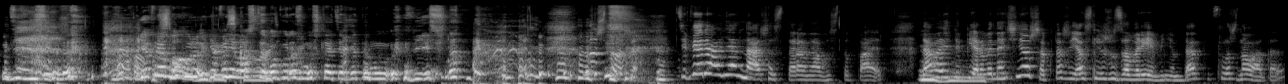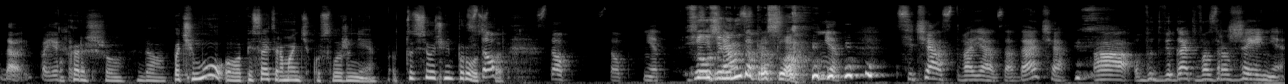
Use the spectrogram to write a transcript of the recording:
Удивительно. Я прям могу, я поняла, что могу размышлять об этом вечно. Ну что же, теперь Аня наша сторона выступает. Давай ты первый начнешь, а потому что я слежу за временем, да? Тут сложновато. Давай, поехали. Хорошо, да. Почему э, писать романтику сложнее? Тут все очень просто. Стоп, стоп, стоп, нет. Что, уже минута прошла? Нет, сейчас твоя задача а, выдвигать возражения.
